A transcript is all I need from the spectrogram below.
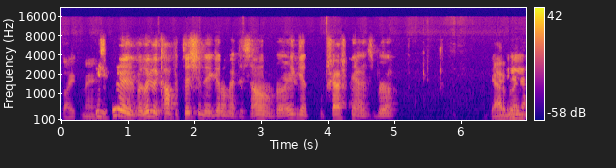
like man. He's good, but look at the competition they give him at the zone, bro. They get some trash cans, bro. Gotta bring Yeah. him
